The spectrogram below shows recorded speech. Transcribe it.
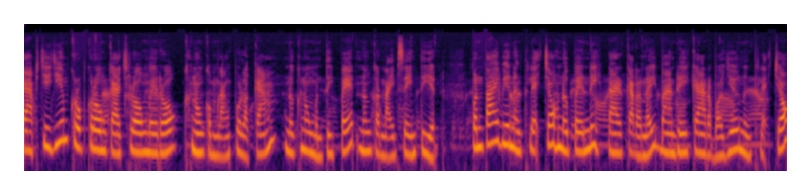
ការព្យាយាមគ្រប់គ្រងការឆ្លងមេរោគក្នុងកម្លាំងពលកម្មនៅក្នុងមន្ទីរពេទ្យនិងកន្លែងផ្សេងទៀតប៉ុន្តែវានឹងធ្លាក់ចុះនៅពេលនេះដែលករណីបានរាយការណ៍របស់យើងនឹងធ្លាក់ចុះ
